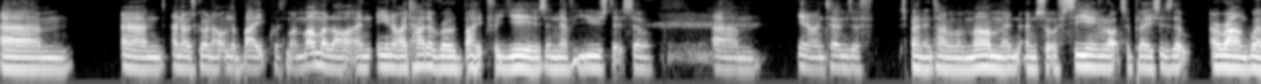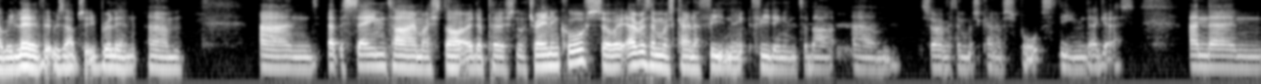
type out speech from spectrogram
Um, and and I was going out on the bike with my mum a lot, and you know I'd had a road bike for years and never used it. So, um, you know, in terms of spending time with my mum and, and sort of seeing lots of places that around where we live. It was absolutely brilliant. Um, and at the same time, I started a personal training course, so it, everything was kind of feeding feeding into that. So everything was kind of sports themed, I guess. And then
